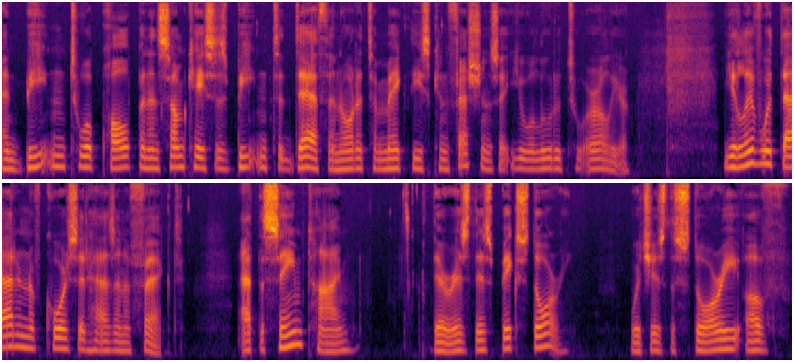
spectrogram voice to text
and beaten to a pulp and in some cases beaten to death in order to make these confessions that you alluded to earlier. You live with that, and of course, it has an effect. At the same time, there is this big story, which is the story of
